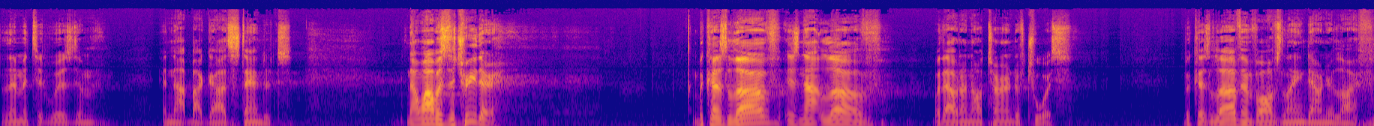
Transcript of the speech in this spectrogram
limited wisdom and not by God's standards. Now, why was the tree there? Because love is not love without an alternative choice. Because love involves laying down your life.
